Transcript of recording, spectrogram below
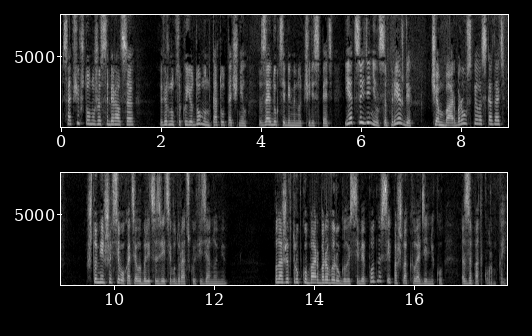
Сообщив, что он уже собирался вернуться к ее дому, Нката уточнил, «Зайду к тебе минут через пять», и отсоединился прежде, чем Барбара успела сказать, что меньше всего хотела бы лицезреть его дурацкую физиономию. Положив трубку, Барбара выругалась себе под нос и пошла к холодильнику за подкормкой.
